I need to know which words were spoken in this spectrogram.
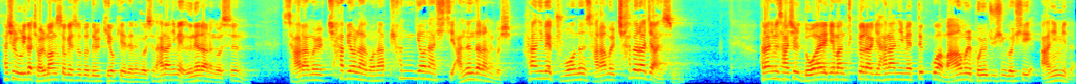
사실 우리가 절망 속에서도 늘 기억해야 되는 것은 하나님의 은혜라는 것은 사람을 차별하거나 편견하시지 않는다라는 것입니다. 하나님의 구원은 사람을 차별하지 않습니다. 하나님은 사실 노아에게만 특별하게 하나님의 뜻과 마음을 보여주신 것이 아닙니다.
